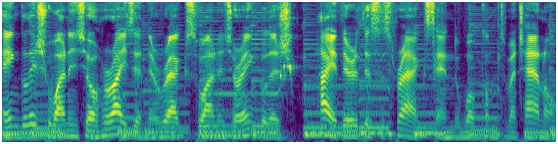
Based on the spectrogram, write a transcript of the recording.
English widens your horizon and Rex widens your English. Hi there, this is Rex and welcome to my channel.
